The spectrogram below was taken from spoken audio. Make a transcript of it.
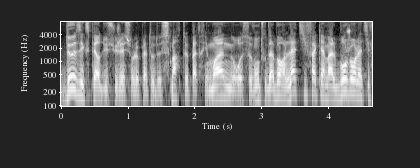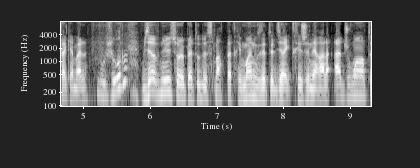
deux experts du sujet sur le plateau de Smart Patrimoine. Nous recevons tout d'abord Latifa Kamal. Bonjour Latifa Kamal. Bonjour. Bienvenue sur le plateau de Smart Patrimoine. Vous êtes directrice générale adjointe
